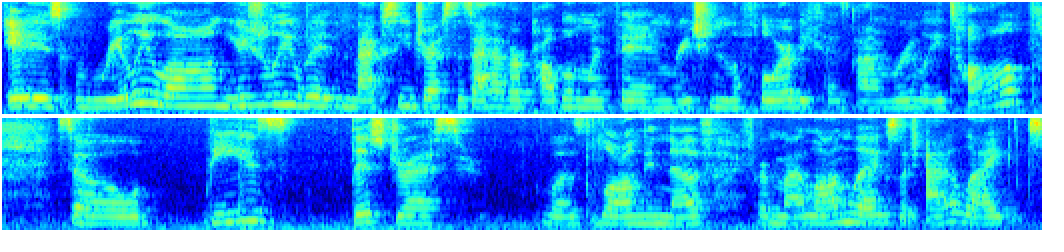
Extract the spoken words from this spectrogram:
it is really long. Usually with maxi dresses, I have a problem with them reaching the floor because I'm really tall. So these, this dress was long enough for my long legs, which I liked.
